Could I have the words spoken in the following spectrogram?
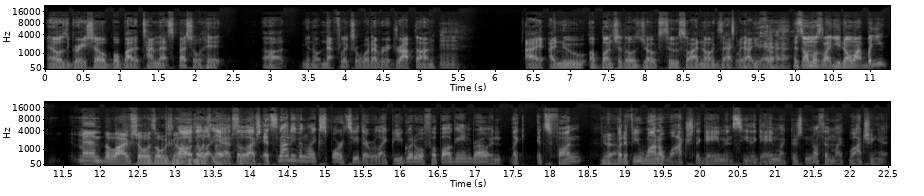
and it was a great show. But by the time that special hit, uh, you know, Netflix or whatever it dropped on, Mm-hmm. I I knew a bunch of those jokes too, so I know exactly how you Yeah. feel. It's almost like you don't want, but you, man, the live show is always going to Oh, be the much li- better. yeah, the so- live. It's not even like sports either. We're like you go to a football game, bro, and like it's fun. Yeah. But if you want to watch the game and see the game, like there's nothing like watching it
